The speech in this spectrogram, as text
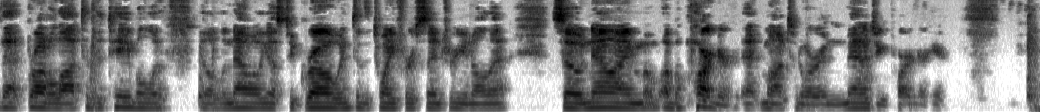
that brought a lot to the table of allowing us to grow into the 21st century and all that. So now I'm a, I'm a partner at Montinore and managing partner here.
